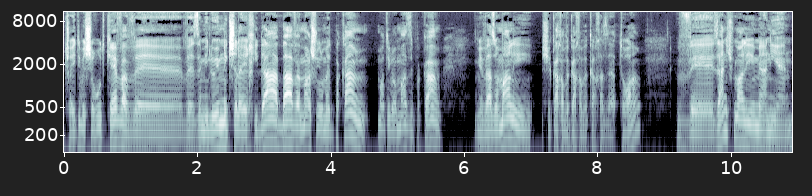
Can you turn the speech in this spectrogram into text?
כשהייתי בשירות קבע ו, ואיזה מילואימניק של היחידה בא ואמר שהוא לומד פק"ם, אמרתי לו, מה זה פק"ם? ואז הוא אמר לי שככה וככה וככה זה התואר, וזה היה נשמע לי מעניין.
